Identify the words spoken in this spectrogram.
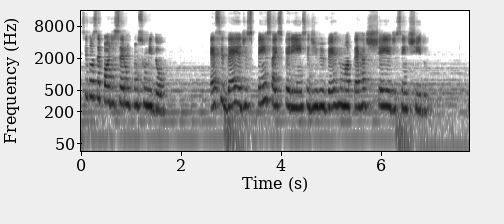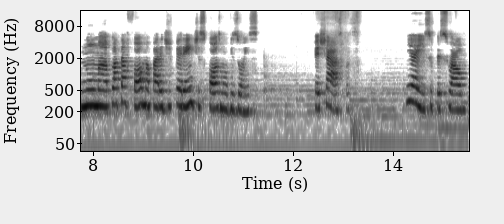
se você pode ser um consumidor? Essa ideia dispensa a experiência de viver numa terra cheia de sentido, numa plataforma para diferentes cosmovisões. Fecha aspas. E é isso, pessoal.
